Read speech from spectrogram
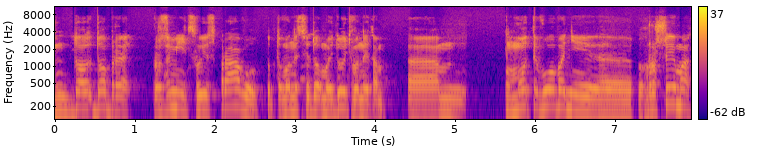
до, добре розуміють свою справу, тобто вони свідомо йдуть, вони там е, мотивовані е, грошима,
